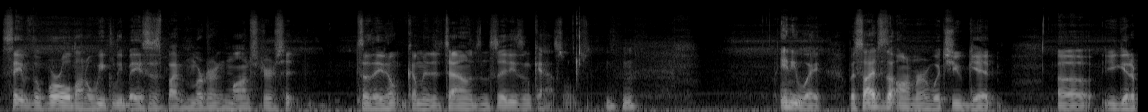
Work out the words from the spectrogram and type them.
save the world on a weekly basis by murdering monsters, that, so they don't come into towns and cities and castles. Mm-hmm. Anyway, besides the armor, which you get, uh, you get a,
